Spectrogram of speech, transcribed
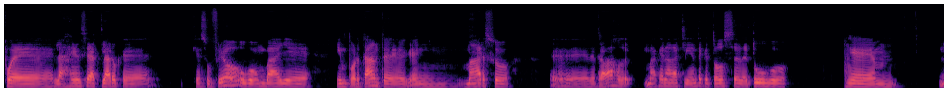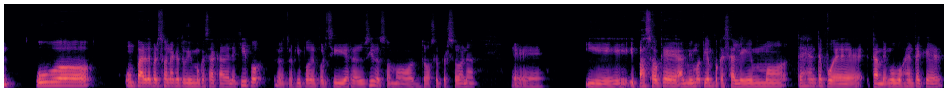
pues la agencia, claro que, que sufrió, hubo un valle importante en marzo eh, de trabajo, más que nada cliente que todo se detuvo. Em, hubo un par de personas que tuvimos que sacar del equipo. Nuestro equipo de por sí es reducido, somos 12 personas. Eh, y, y, pasó que al mismo tiempo que salimos de gente, pues también hubo gente que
